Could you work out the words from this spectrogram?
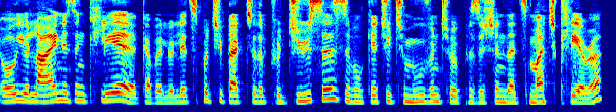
Oh, your line isn't clear, Kabelo. Let's put you back to the producers and we'll get you to move into a position that's much clearer.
